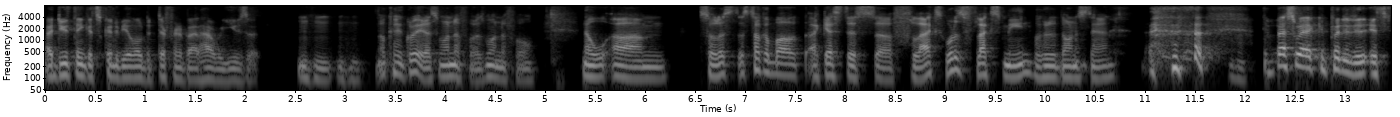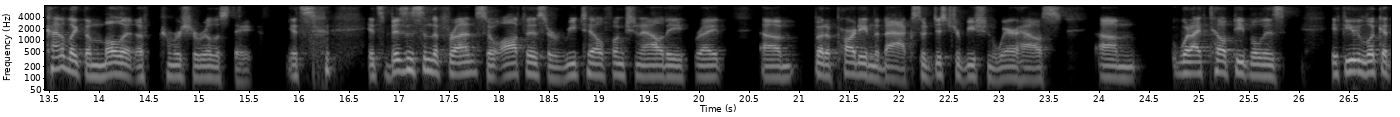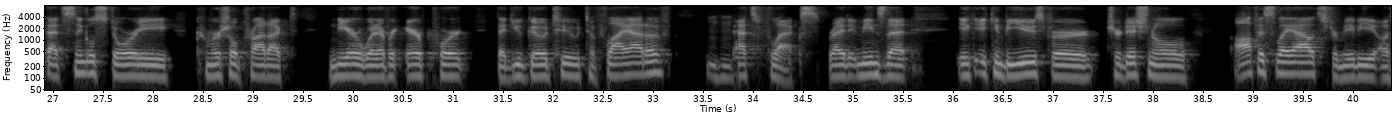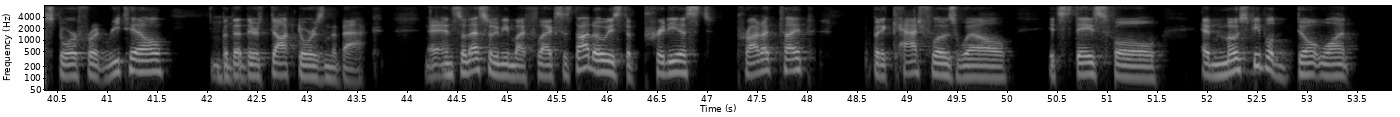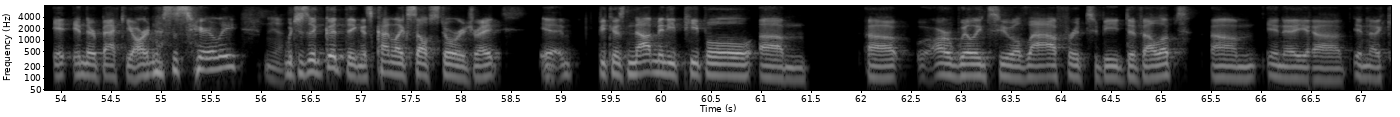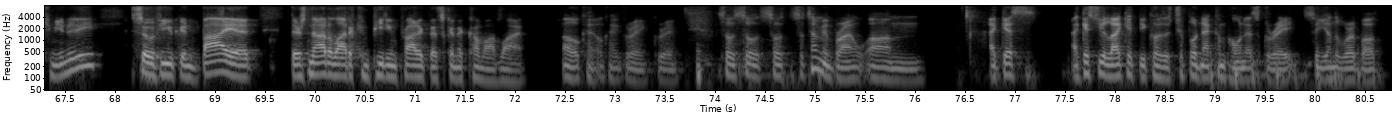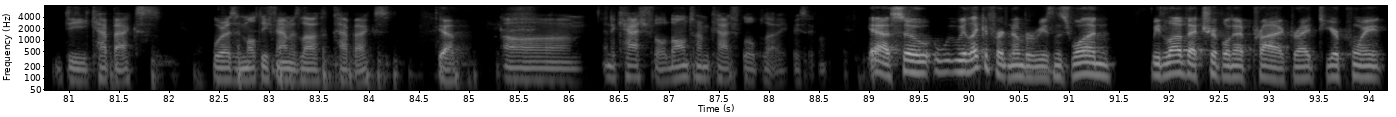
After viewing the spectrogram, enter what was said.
I do think it's going to be a little bit different about how we use it. Mm-hmm, mm-hmm. Okay, great. That's wonderful. That's wonderful. Now, um, so let's let's talk about I guess this uh, flex. What does flex mean? For who don't understand. the best way I can put it, it's kind of like the mullet of commercial real estate. It's it's business in the front, so office or retail functionality, right? Um, but a party in the back, so distribution warehouse. Um, what I tell people is, if you look at that single story commercial product near whatever airport that you go to to fly out of, mm-hmm. that's flex, right? It means that it, it can be used for traditional office layouts or maybe a storefront retail, mm-hmm. but that there's dock doors in the back. And so that's what I mean by flex. It's not always the prettiest product type, but it cash flows well, it stays full. And most people don't want it in their backyard necessarily, yeah. which is a good thing. It's kind of like self storage, right? It, because not many people um, uh, are willing to allow for it to be developed um, in a uh, in a community. So if you can buy it, there's not a lot of competing product that's going to come online. Oh, okay, okay, great, great. So, so, so, so, tell me, Brian. Um, I guess, I guess you like it because the triple net component is great. So you don't have to worry about the capex, whereas in multifamily, is a lot of capex. Yeah. Um, and the cash flow, long term cash flow play, basically. Yeah. So we like it for a number of reasons. One, we love that triple net product, right? To your point,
